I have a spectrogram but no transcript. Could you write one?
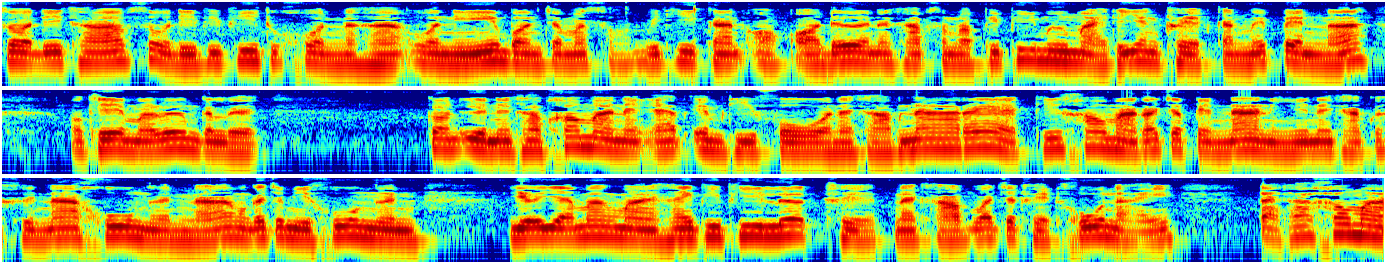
สวัสดีครับ สวัสดีพี่ๆทุกคนนะฮะ วันนี้บอลจะมาสอนวิธีการออกออเดอร์นะครับสำหรับพี่ๆมือใหม่ที่ยังเทรดกันไม่เป็นนะ โอเค มาเริ่มกันเลย ก่อนอื่นนะครับเข้ามาในแอป MT4 นะครับ หน้าแรกที่เข้ามาก็จะเป็นหน้านี้นะครับ ก็คือหน้าคู่เงินนะ มันก็จะมีคู่เงิน เยอะแยะมากมายให้พี่ๆเลือกเทรดนะครับ ว่าจะเทรดคู่ไหน แต่ถ้าเข้ามา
